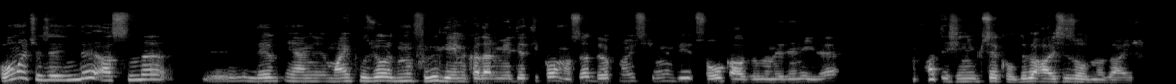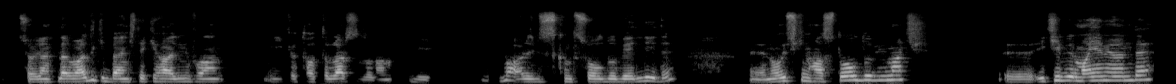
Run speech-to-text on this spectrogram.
O maç özelinde aslında yani Michael Jordan'ın flu game'i kadar medyatik olmasa Dirk Nowitzki'nin bir soğuk algınlığı nedeniyle ateşinin yüksek olduğu ve halsiz olduğuna dair söylentiler vardı ki bench'teki halini falan iyi kötü hatırlarsınız olan bir bariz bir sıkıntısı olduğu belliydi. E, Nowitzki'nin hasta olduğu bir maç. E, 2-1 Miami önde.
